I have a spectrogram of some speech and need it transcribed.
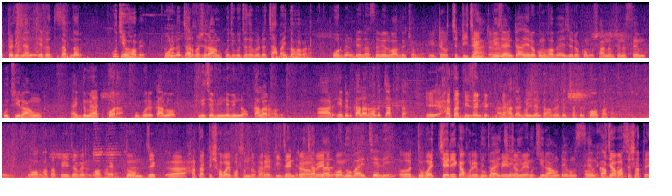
একটা ডিজাইন এটা হচ্ছে আপনার কুচি হবে। পড়লে চারপাশে রাউন্ড কুচি কুচি থাকবে এটা চাপাইতে হবে না। পরবেন বেল আছে বেল বাদলে চলবে। এটা হচ্ছে ডিজাইনটা হ্যাঁ, ডিজাইনটা। এরকম হবে যেরকম সামনে পিছনে সেম কুচি রাউন্ড একদম অ্যাড করা। উপরে কালো নিচে ভিন্ন ভিন্ন কালার হবে। আর এটার কালার হবে চারটা। এই হাতার ডিজাইনটা একটু হাতার ডিজাইনটা হবে এটা হচ্ছে আপনার কফ হাতা। যে, কফ হাতা পেয়ে যাবেন। একদম যে আহ, হাতাটি সবাই পছন্দ করে ডিজাইনটা হবে এরকম। দুবাই চেলি। দুবাই চেরি দুবাই পেয়ে যাবেন। কুচি রাউন্ড এবং সেম হিজাব আছে সাথে?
